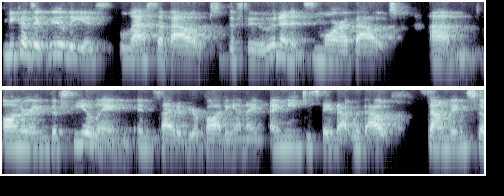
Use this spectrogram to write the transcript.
because it really is less about the food and it's more about um, honoring the feeling inside of your body. And I, I mean to say that without sounding so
